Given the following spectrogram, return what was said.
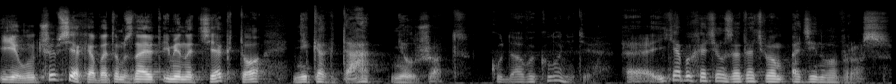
И лучше всех об этом знают именно те, кто никогда не лжет. Куда вы клоните? Э, я бы хотел задать вам один вопрос.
